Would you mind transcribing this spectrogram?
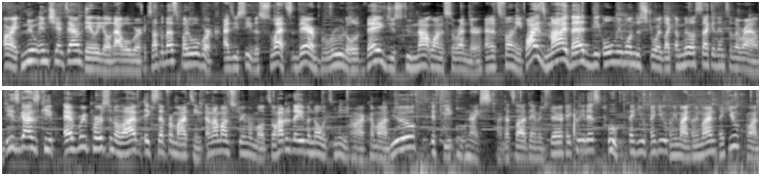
All right, new enchant down. There we go. That will work. It's not the best, but it will work. As you see, the sweats, they're brutal. They just do not want to surrender. And it's funny. Why is my bed the only one destroyed like a millisecond into the round? These guys keep every person alive except for my team. And I'm on streamer mode. So how do they even know it's me? All right, come on. You, 50. Ooh, nice. All right, that's a lot of damage there. Hey, Cletus. Ooh, thank you. Thank you. Let me mine. Let me mine. Thank you. Come on.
